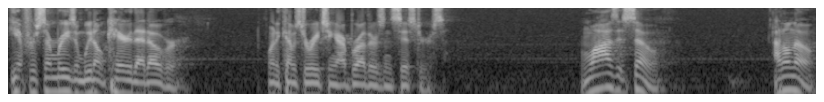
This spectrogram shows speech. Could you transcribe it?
Yet for some reason, we don't carry that over when it comes to reaching our brothers and sisters. And why is it so? I don't know.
